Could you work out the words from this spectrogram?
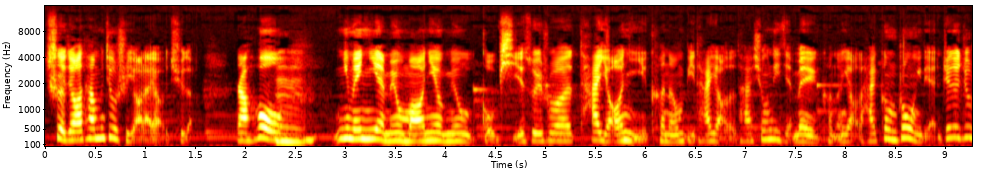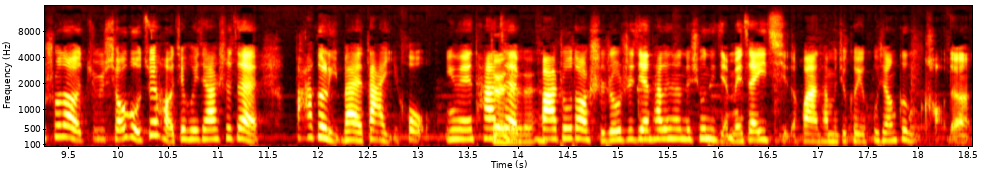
社交，它们就是咬来咬去的。然后，嗯，因为你也没有毛，你也没有狗皮，所以说它咬你可能比它咬的它兄弟姐妹可能咬的还更重一点。这个就说到，就是小狗最好接回家是在八个礼拜大以后，因为它在八周到十周之间，它跟它的兄弟姐妹在一起的话，它们就可以互相更好的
